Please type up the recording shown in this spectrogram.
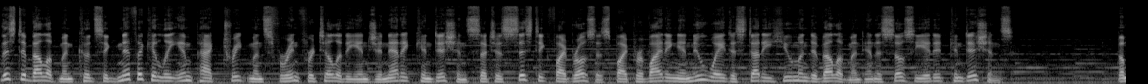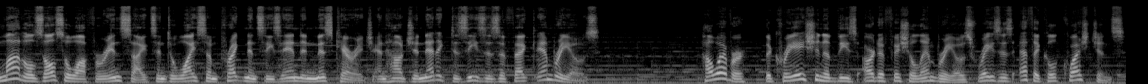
This development could significantly impact treatments for infertility and genetic conditions such as cystic fibrosis by providing a new way to study human development and associated conditions. The models also offer insights into why some pregnancies end in miscarriage and how genetic diseases affect embryos. However, the creation of these artificial embryos raises ethical questions.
